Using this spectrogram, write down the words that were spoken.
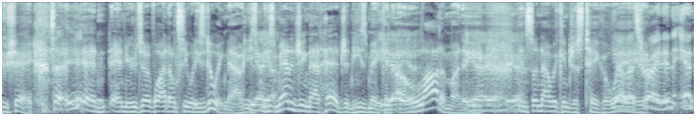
touche so and and you say well i don't see what he's doing now he's, he's managing that hedge and he's making a lot of money yeah, yeah, yeah. and so now we can just take away yeah that's right and and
